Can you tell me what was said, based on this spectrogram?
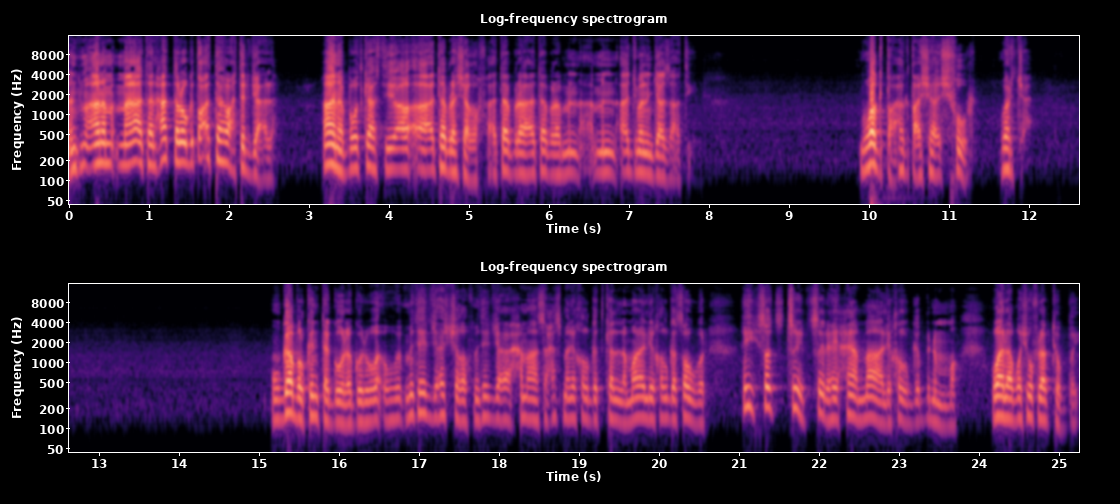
انت أنا معناته حتى لو قطعته راح ترجع له. أنا بودكاستي أعتبره شغف أعتبره أعتبره من من أجمل إنجازاتي. وأقطع أقطع شهور وأرجع. وقبل كنت أقول أقول متى يرجع الشغف؟ متى يرجع الحماس أحس ما لي خلق أتكلم ولا لي خلق أصور. هي صدق تصير تصير. هي أحيانا ما لي خلق ابن أمه ولا أبغى أشوف لابتوبي.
